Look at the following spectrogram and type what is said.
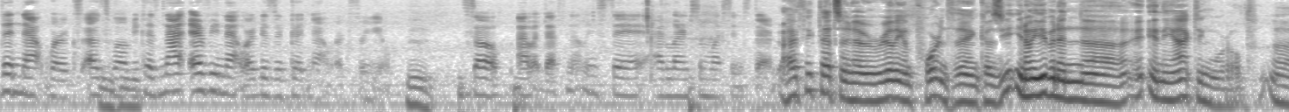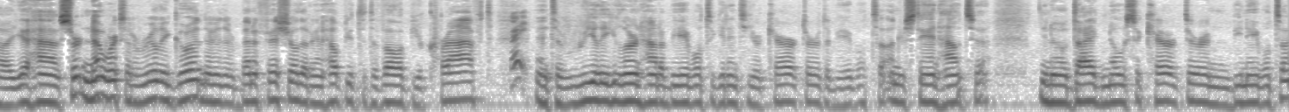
the networks as well, Mhm. because not every network is a good network for you. Mm. So I would definitely say I learned some lessons there. I think that's a really important thing because you know even in uh, in the acting world, uh, you have certain networks that are really good, they're, they're beneficial, that are going to help you to develop your craft Right. and to really learn how to be able to get into your character, to be able to understand how to, you know, diagnose a character and being able to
